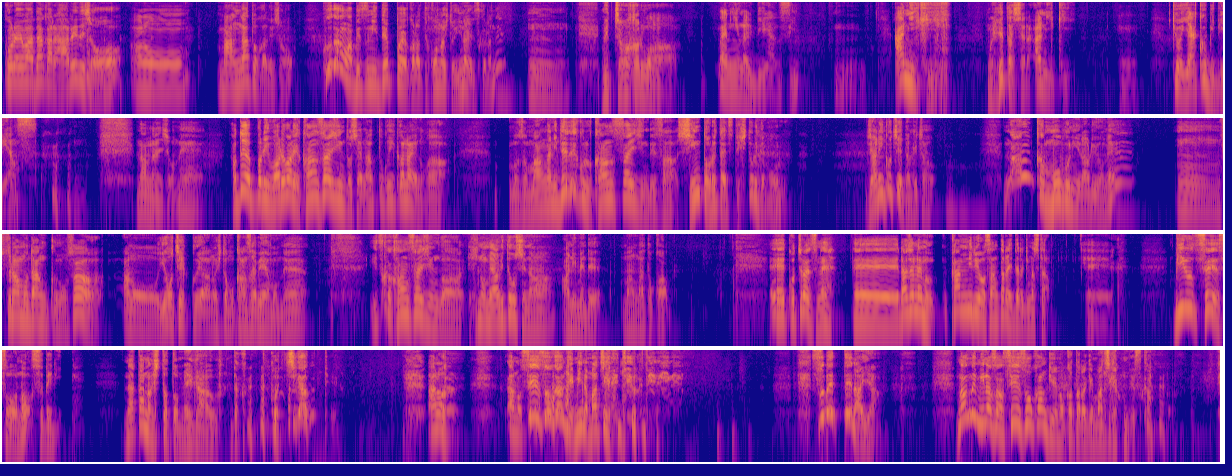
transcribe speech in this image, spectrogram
これはだからあれでしょ？あのー漫画とかでしょ？普段は別に出っ歯やからってこんな人いないですからね。うん。めっちゃわかるわ。何々でやんす？うん。兄貴。もう下手したら兄貴、えー。今日は薬日でやんす、うん、なんなんでしょうね。あとやっぱり我々関西人としては納得いかないのがもうその漫画に出てくる関西人でさ芯取れたやつって一人でもおる。ジャニコチェだけちゃう。なんかモブになるよね。うん。スラムダンクのさあの要チェックやあの人も関西弁やもんね。いつか関西人が日の目浴びてほしいなアニメで漫画とか。えーこちらですね、えーラジオネーム甘味料さんからいただきました、えービル清掃の滑り。中の人と目が合う。だからこれ違うって。あのあの清掃関係みんな間違えてるって。滑ってないやん。なんで皆さん清掃関係の方だけ間違うんですか？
